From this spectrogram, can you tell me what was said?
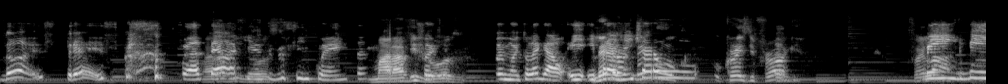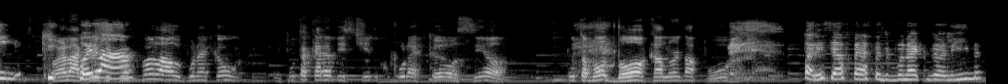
dois, três, quatro. Foi até a Maravilhoso. 550. maravilhoso. Foi muito legal. E, e Lembra- pra gente era o. O Crazy Frog? Foi lá. Bing, bing. Que Foi lá, foi lá. Frog foi lá, o bonecão, puta cara vestido com bonecão assim, ó. Puta mó dó, calor da porra. Parecia a festa de boneco de Olinda.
